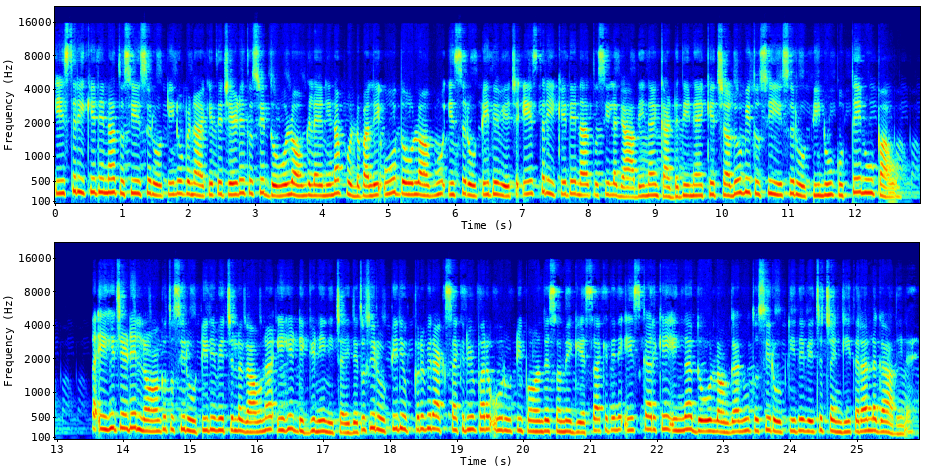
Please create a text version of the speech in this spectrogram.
ਇਸ ਤਰੀਕੇ ਦੇ ਨਾਲ ਤੁਸੀਂ ਇਸ ਰੋਟੀ ਨੂੰ ਬਣਾ ਕੇ ਤੇ ਜਿਹੜੇ ਤੁਸੀਂ ਦੋ ਲੌਂਗ ਲਏ ਨੇ ਨਾ ਫੁੱਲ ਵਾਲੇ, ਉਹ ਦੋ ਲੌਂਗ ਨੂੰ ਇਸ ਰੋਟੀ ਦੇ ਵਿੱਚ ਇਸ ਤਰੀਕੇ ਦੇ ਨਾਲ ਤੁਸੀਂ ਲਗਾ ਦੇਣਾ ਹੈ ਕੱਢ ਦੇਣਾ ਕਿ ਚਲੋ ਵੀ ਤੁਸੀਂ ਇਸ ਰੋਟੀ ਨੂੰ ਕੁੱਤੇ ਨੂੰ ਪਾਓ। ਤਾਂ ਇਹ ਜਿਹੜੇ ਲੌਂਗ ਤੁਸੀਂ ਰੋਟੀ ਦੇ ਵਿੱਚ ਲਗਾਓ ਨਾ, ਇਹ ਡਿੱਗਣੇ ਨਹੀਂ ਚਾਹੀਦੇ। ਤੁਸੀਂ ਰੋਟੀ ਦੇ ਉੱਪਰ ਵੀ ਰੱਖ ਸਕਦੇ ਹੋ, ਪਰ ਉਹ ਰੋਟੀ ਪਾਉਣ ਦੇ ਸਮੇਂ ਗਿਰ ਸਕਦੇ ਨੇ, ਇਸ ਕਰਕੇ ਇਹਨਾਂ ਦੋ ਲੌਂਗਾਂ ਨੂੰ ਤੁਸੀਂ ਰੋਟੀ ਦੇ ਵਿੱਚ ਚੰਗੀ ਤਰ੍ਹਾਂ ਲਗਾ ਦੇਣਾ ਹੈ।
